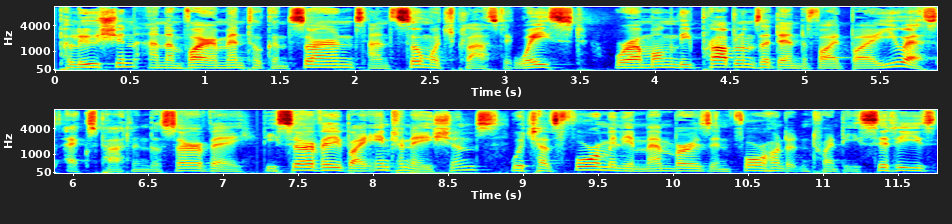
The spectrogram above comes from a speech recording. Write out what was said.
Pollution and environmental concerns and so much plastic waste were among the problems identified by a US expat in the survey. The survey by Internations, which has 4 million members in 420 cities,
